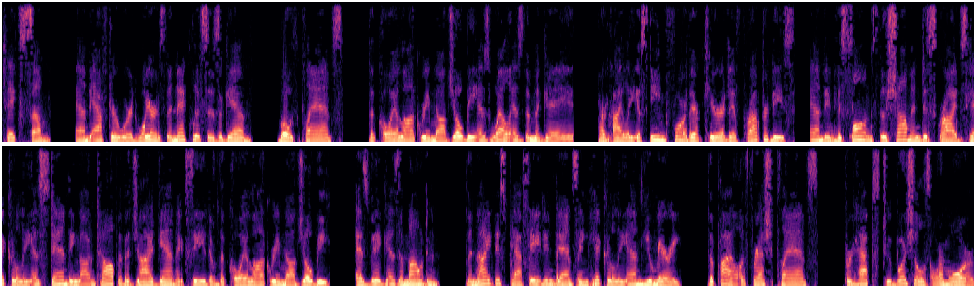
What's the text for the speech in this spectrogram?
takes some, and afterward wears the necklaces again. Both plants, the Koilakri Majobi as well as the maguey, are highly esteemed for their curative properties and in his songs the shaman describes Hikuli as standing on top of a gigantic seed of the Koilakri Majobi, as big as a mountain. The night is passed in dancing Hikuli and Yumari. The pile of fresh plants, perhaps two bushels or more,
